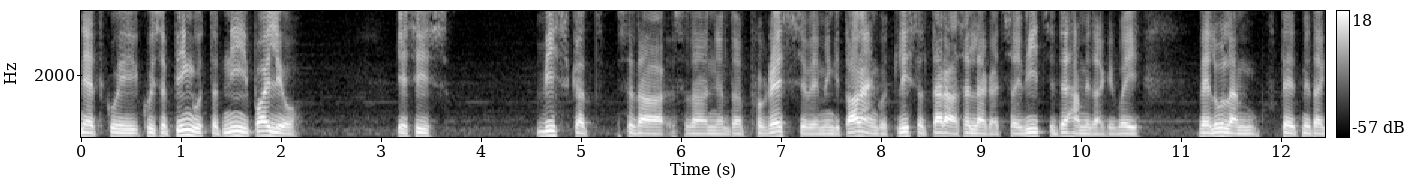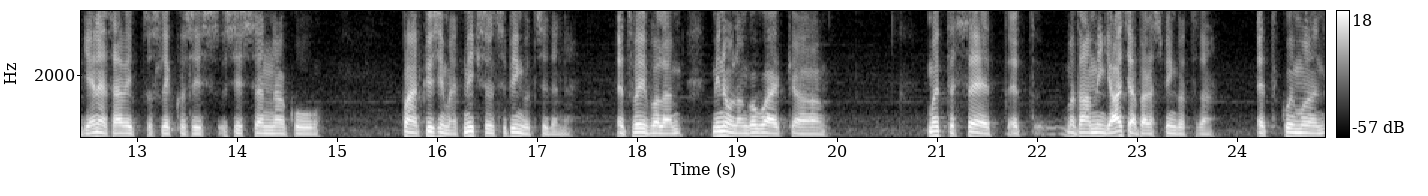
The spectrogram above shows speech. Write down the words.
nii et kui, kui sa pingutad nii palju ja siis viskad seda, seda nii-öelda progressi või mingit arengut lihtsalt ära sellega, et sa ei viitsi teha midagi või veel hullem, teed midagi enesehävituslikku, siis, siis see on nagu, paneb küsima, et miks sa üldse pingutasid enne. et võib-olla minul on kogu aeg äh, mõttes see, et, et ma tahan mingi asja pärast pingutada. et kui mul on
